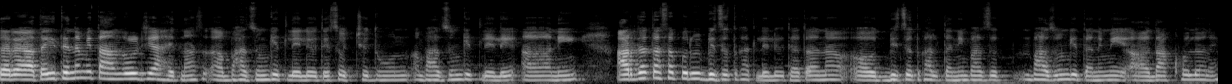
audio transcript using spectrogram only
तर आता इथे ना मी तांदूळ जे आहेत ना भाजून घेतलेले होते स्वच्छ धुवून भाजून घेतलेले आणि अर्ध्या तासापूर्वी भिजत घातलेले होते. आता ना भिजत घालताना भाजत भाजून घेताना मी दाखवलं नाही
